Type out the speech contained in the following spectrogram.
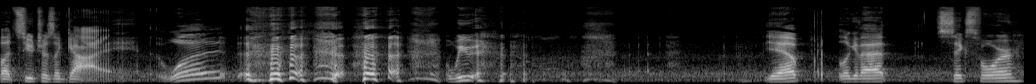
but Sutra's a guy. What? we. yep. Look at that. Six four,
